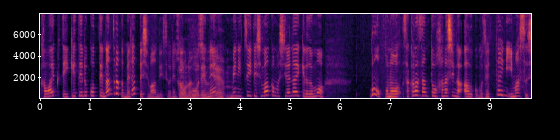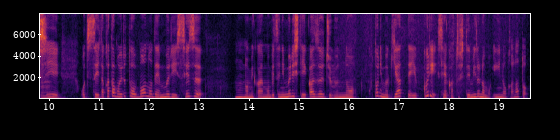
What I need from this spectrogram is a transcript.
可愛くてイケてる子ってなんとなく目立ってしまうんですよね学校でね、ね。うん、目についてしまうかもしれないけれどももうこの魚さんと話が合う子も絶対にいますし、うん落ち着いた方もいると思うので無理せず、うん、飲み会も別に無理していかず自分のことに向き合ってゆっくり生活してみるのもいいのかなと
